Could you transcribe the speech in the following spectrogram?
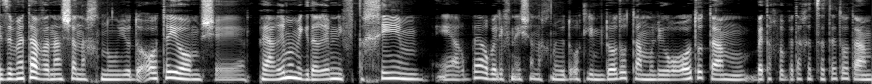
זה באמת ההבנה שאנחנו יודעות היום שהפערים המגדריים נפתחים הרבה הרבה לפני שאנחנו יודעות למדוד אותם או לראות אותם, בטח ובטח לצטט אותם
